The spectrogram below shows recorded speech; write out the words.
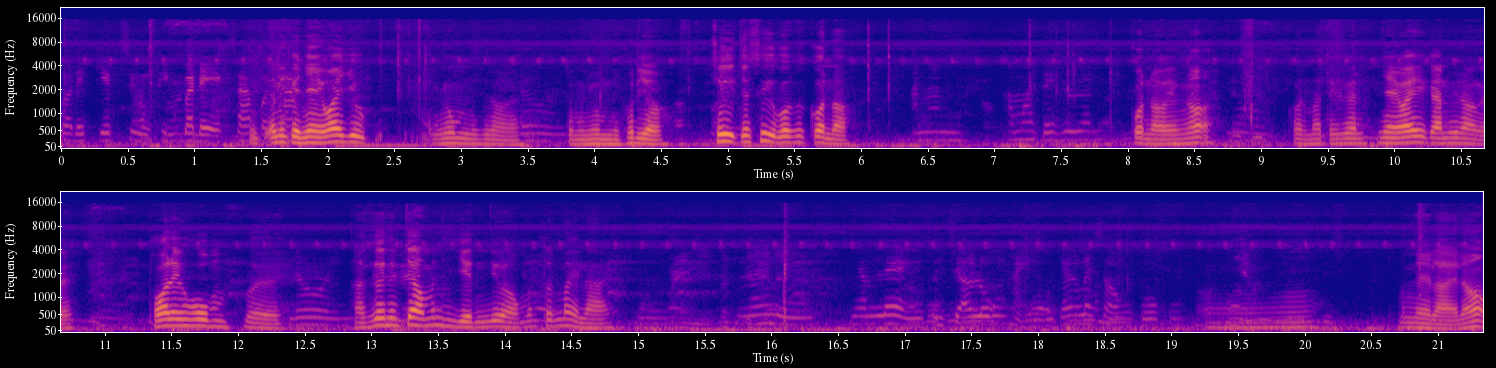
ก็ได้เก็บซื้อพริกปลาแดกซะอันนี้ก็ใหญ่ว่าอยู่งมนี่พี่น้องตรงงมนี่คนเดียว ซื้อจะซื้อบ่คือก้นเราอันนั้นเอามาแต่เฮือน ก้นเราเองเนาะโดยก้นมาแต่เฮือนใหญ่ไว้กันพี่น้องเลยพอได้ห่มเลยโดยหาเฮือนเจ้ามันเย็นอยู่หรอกมันต้นไม้หลายแล้วนี่ยำแรงนี่เพิ่นสิเอาลงให้จังละสองกบอ๋อมันใหญ่หลายเนาะ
